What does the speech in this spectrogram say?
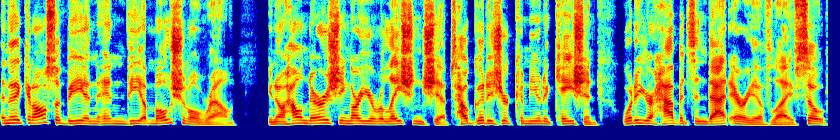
And they can also be in, in the emotional realm. You know, how nourishing are your relationships? How good is your communication? What are your habits in that area of life? So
